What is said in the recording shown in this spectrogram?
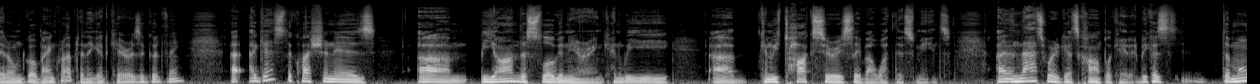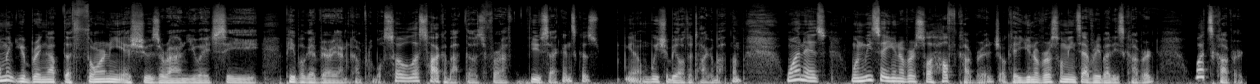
they don't go bankrupt and they get care is a good thing. Uh, I guess the question is um, beyond the sloganeering, can we uh, can we talk seriously about what this means? And that's where it gets complicated because the moment you bring up the thorny issues around UHC, people get very uncomfortable. So let's talk about those for a few seconds because you know we should be able to talk about them. One is when we say universal health coverage. Okay, universal means everybody's covered. What's covered?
